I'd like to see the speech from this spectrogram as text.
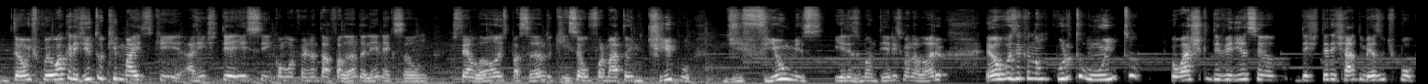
então, tipo, eu acredito que mais que a gente ter esse, como a Fernanda tava falando ali, né, que são os telões passando, que isso é um formato antigo de filmes e eles manterem esse Mandalorian, eu vou dizer que eu não curto muito. Eu acho que deveria ser ter deixado mesmo, tipo,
